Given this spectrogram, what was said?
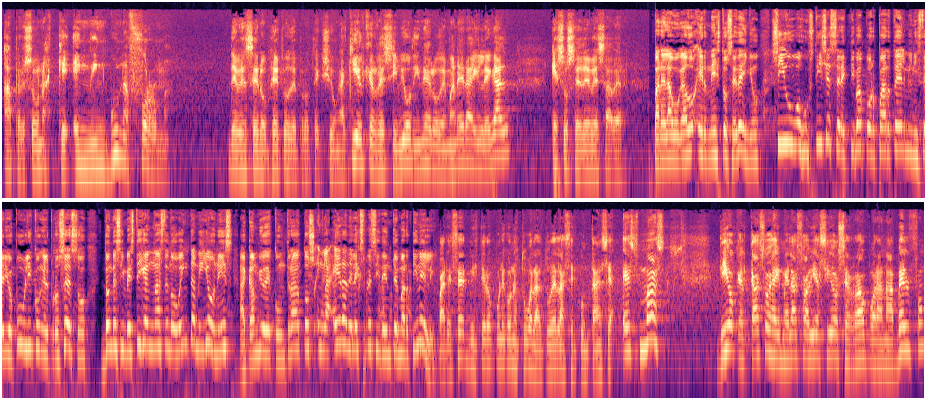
a personas que en ninguna forma deben ser objeto de protección. Aquí el que recibió dinero de manera ilegal, eso se debe saber. Para el abogado Ernesto Cedeño, sí hubo justicia selectiva por parte del Ministerio Público en el proceso, donde se investigan más de 90 millones a cambio de contratos en la era del expresidente Martinelli. Parece el Ministerio Público no estuvo a la altura de las circunstancias. Es más, dijo que el caso de Jaime Lazo había sido cerrado por Ana Belfo.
